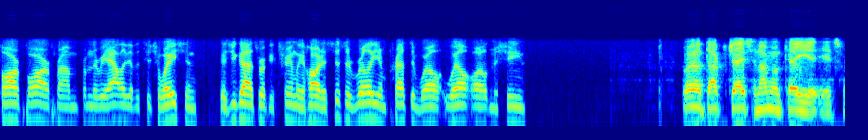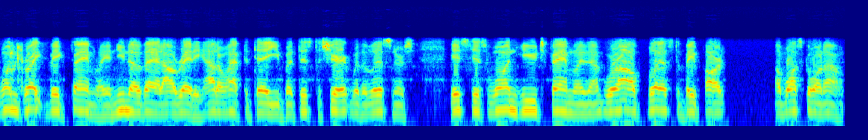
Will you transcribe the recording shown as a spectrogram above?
far far from from the reality of the situation because you guys work extremely hard. It's just a really impressive, well well oiled machine. Well, Dr. Jason, I'm going to tell you, it's one great big family, and you know that already. I don't have to tell you, but just to share it with the listeners, it's just one huge family, and we're all blessed to be part of what's going on.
